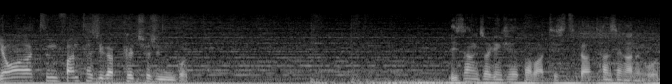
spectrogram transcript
영화 같은 판타지가 펼쳐지는 곳, 이상적인 케이팝 아티스트가 탄생하는 곳.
